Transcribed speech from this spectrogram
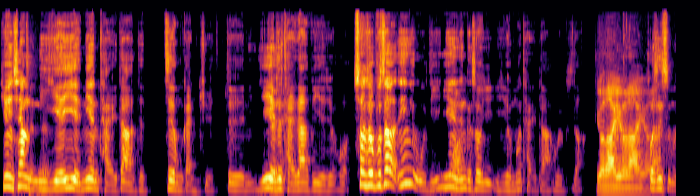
有点像你爷爷念台大的这种感觉。对，你爷爷是台大毕业就过，虽然说不知道，因为我爷爷那个时候有有没有台大，我也不知道。有啦有啦有啦，或是什么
